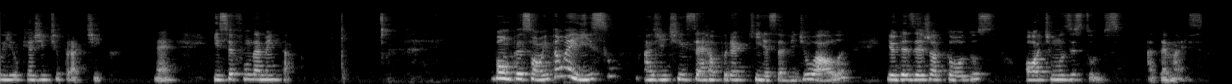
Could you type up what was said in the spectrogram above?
e o que a gente pratica. Né? Isso é fundamental. Bom, pessoal, então é isso. A gente encerra por aqui essa videoaula e eu desejo a todos ótimos estudos. Até mais.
